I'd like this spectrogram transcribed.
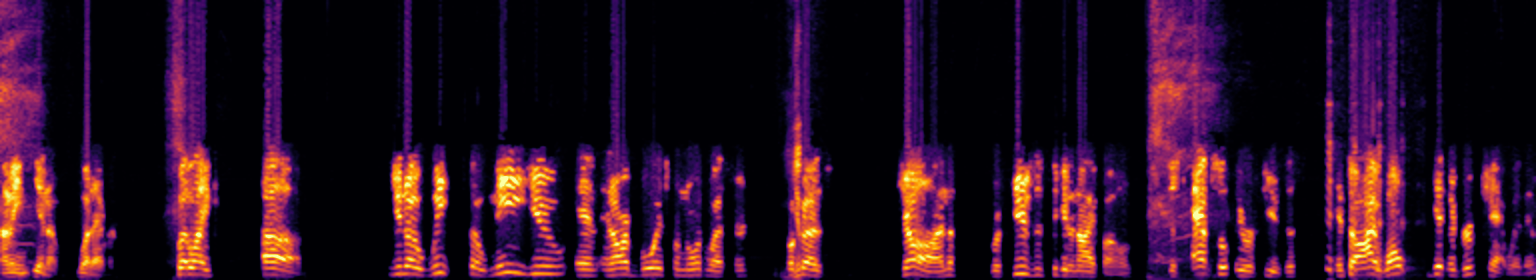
I mean, you know, whatever. But like, uh, you know, we so me, you, and, and our boys from Northwestern Yep. because John refuses to get an iPhone, just absolutely refuses, and so I won't get in a group chat with him.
